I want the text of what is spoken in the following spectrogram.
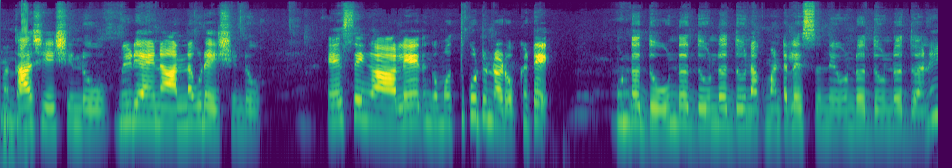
మా కాశీ వేసిండు మీడియా అయిన అన్న కూడా వేసిండు. వేస్తే ఇంకా లేదు ఇంకా మొత్తుకుంటున్నాడు ఒక్కటే. ఉండొద్దు ఉండొద్దు ఉండొద్దు నాకు మంటలేస్తుంది ఉండొద్దు ఉండొద్దు అని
